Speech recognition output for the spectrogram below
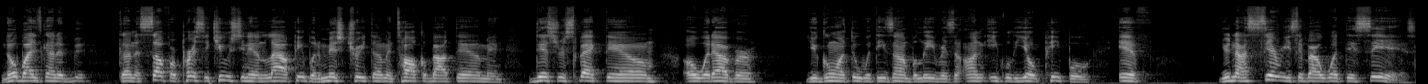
Nobody's gonna be gonna suffer persecution and allow people to mistreat them and talk about them and disrespect them or whatever you're going through with these unbelievers and unequally yoked people if you're not serious about what this is.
